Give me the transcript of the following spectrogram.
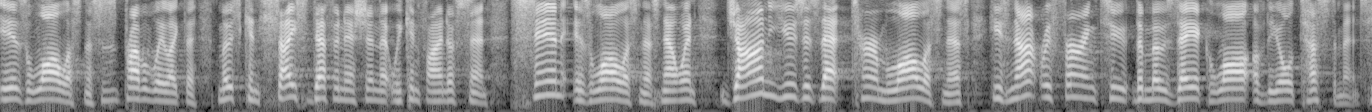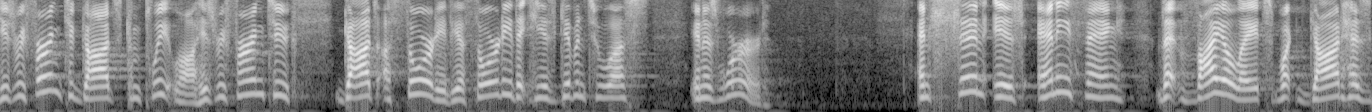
is lawlessness. This is probably like the most concise definition that we can find of sin. Sin is lawlessness. Now when John uses that term lawlessness, he's not referring to the Mosaic law of the Old Testament. He's referring to God's complete law. He's referring to God's authority, the authority that he has given to us in his word. And sin is anything that violates what God has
